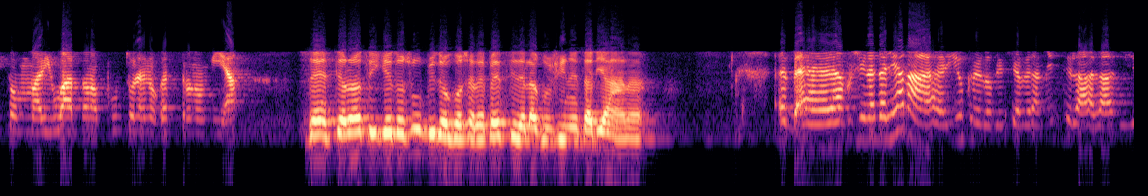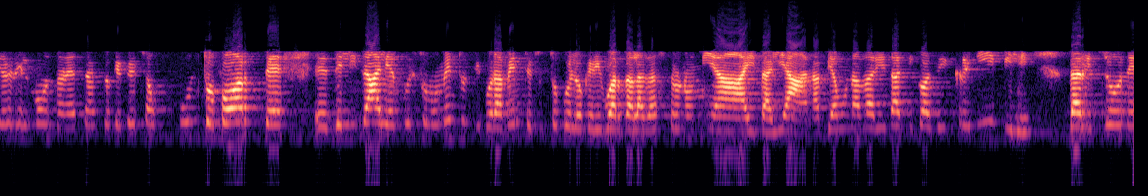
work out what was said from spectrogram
insomma riguardano appunto l'enogastronomia Senti, allora ti chiedo subito cosa ne pensi della cucina italiana. Eh beh, la cucina italiana io credo che sia veramente la, la migliore del mondo, nel senso che se c'è un punto forte eh, dell'Italia in questo momento sicuramente tutto quello che riguarda la gastronomia italiana. Abbiamo una varietà di cose incredibili, da regione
